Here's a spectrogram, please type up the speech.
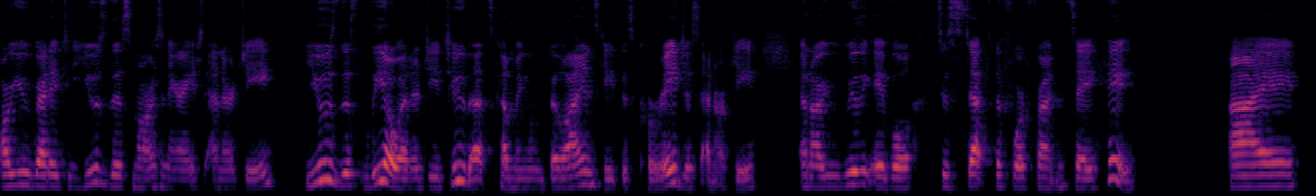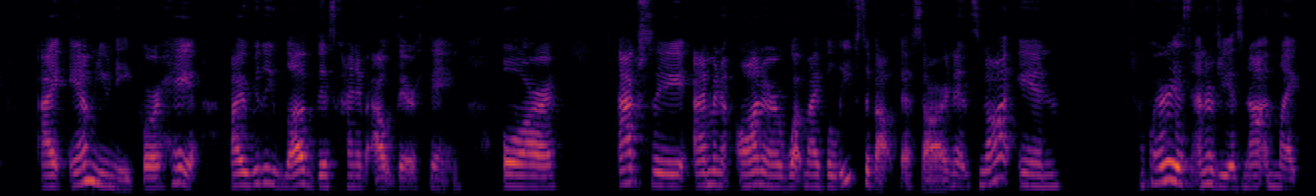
Are you ready to use this Mars and Aries energy? Use this Leo energy too that's coming with the Lionsgate, this courageous energy. And are you really able to step to the forefront and say, hey, I I am unique, or hey, I really love this kind of out there thing. Or actually, I'm going to honor what my beliefs about this are. And it's not in Aquarius energy is not in like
